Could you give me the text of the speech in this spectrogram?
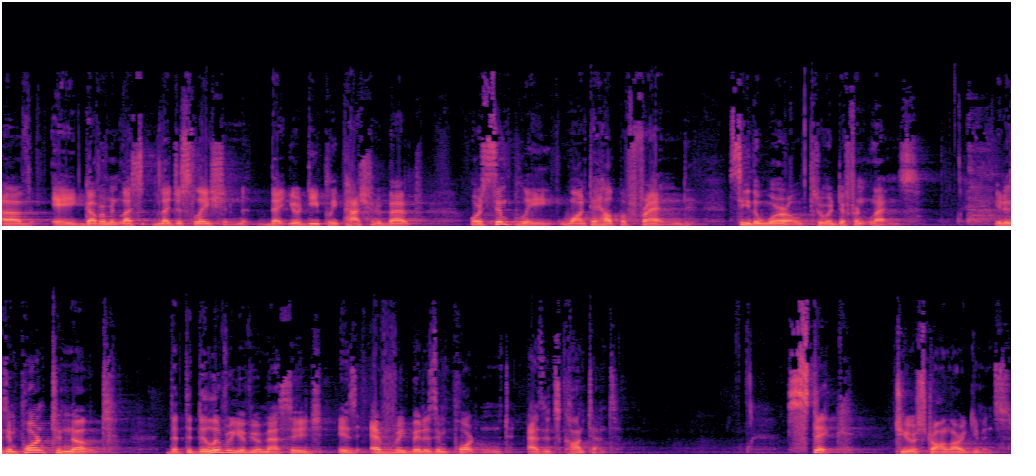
of a government legislation that you're deeply passionate about, or simply want to help a friend see the world through a different lens. It is important to note that the delivery of your message is every bit as important as its content. Stick to your strong arguments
